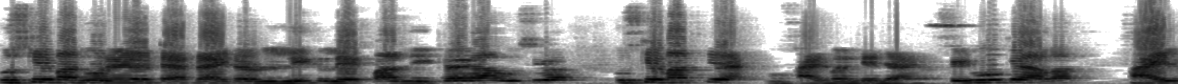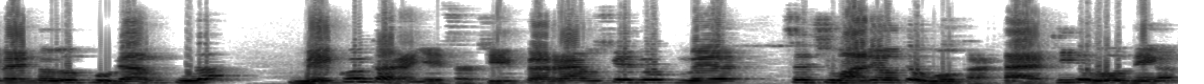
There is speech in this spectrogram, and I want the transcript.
उसके बाद वो टाइपराइटर लिख लेखपाल लिखेगा, उसके उसके बाद क्या? फ़ाइल बन के जाएगा। फिर वो क्या होगा? फ़ाइल बन कर प्रोग्राम पूरा कौन कर रहा है ये सचिव कर रहा है, उसके जो सचिवालय होते हैं, वो करता है, ठीक है, वो देगा।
